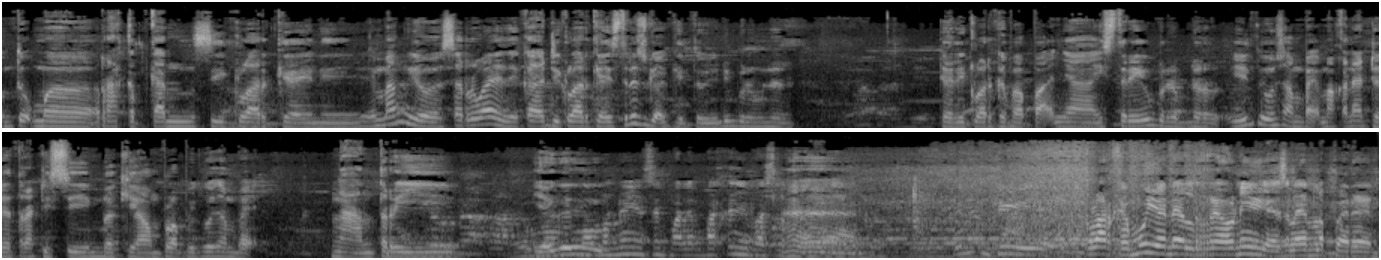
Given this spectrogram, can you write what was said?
untuk meraketkan si keluarga ini. Emang yo seru aja kayak di keluarga istri juga gitu. Jadi bener-bener dari keluarga bapaknya istri bener-bener itu sampai makanya ada tradisi bagi amplop itu sampai ngantri. Ya gitu momennya yang paling pas kan ya pas lebaran. Ini di keluargamu ya nek reuni ya selain lebaran?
